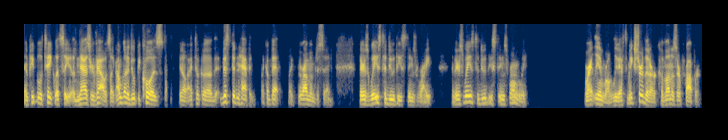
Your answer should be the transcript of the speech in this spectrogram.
And people who take, let's say, a Nazir vow, it's like I'm going to do it because you know I took a this didn't happen, like a bet, like the Rambam just said. There's ways to do these things right, and there's ways to do these things wrongly rightly and wrongly, we have to make sure that our kavanas are proper.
